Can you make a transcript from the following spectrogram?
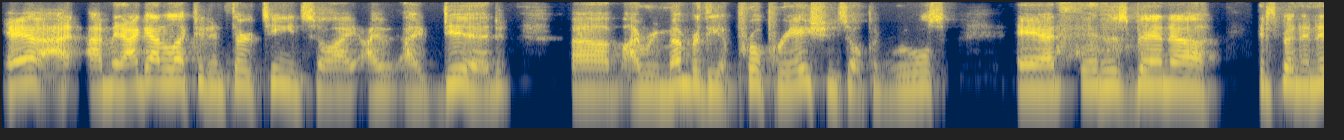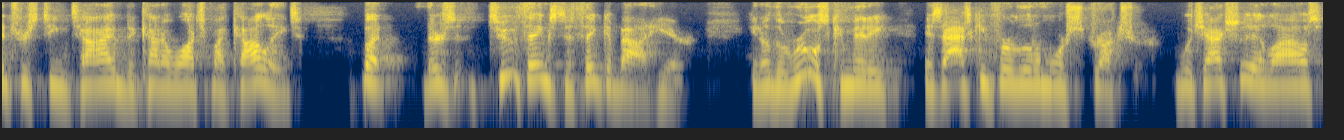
Yeah, I, I mean, I got elected in 13, so I, I, I did. Um, I remember the appropriations open rules, and it has been uh, it's been an interesting time to kind of watch my colleagues. But there's two things to think about here. You know, the Rules Committee is asking for a little more structure, which actually allows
